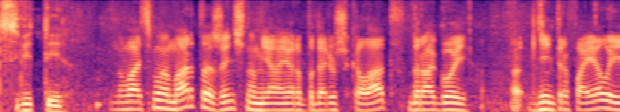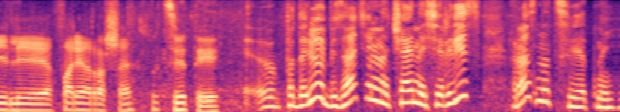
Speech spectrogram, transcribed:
Цветы. На 8 марта женщинам я, наверное, подарю шоколад дорогой, э, где-нибудь Рафаэлло или Фария Роше. Цветы. Э, подарю обязательно чайный сервис разноцветный.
